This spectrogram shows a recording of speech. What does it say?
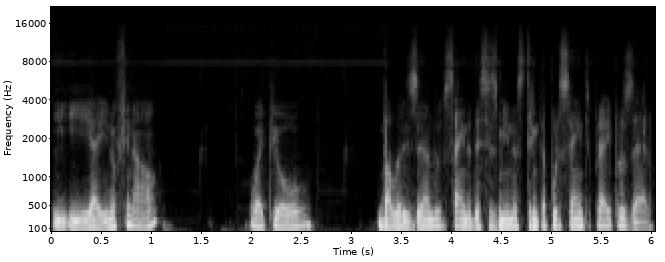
E, e, aí no final, o IPO valorizando, saindo desses menos 30% para ir para o zero.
